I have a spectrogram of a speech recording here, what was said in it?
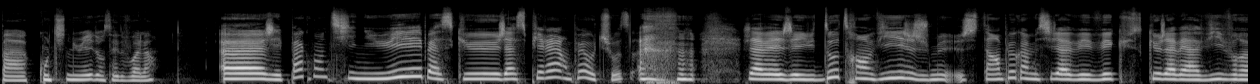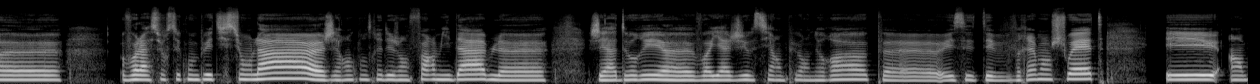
pas continué dans cette voie-là? Euh, j'ai pas continué parce que j'aspirais un peu à autre chose. j'avais, j'ai eu d'autres envies. C'était un peu comme si j'avais vécu ce que j'avais à vivre, euh, voilà, sur ces compétitions-là. Euh, j'ai rencontré des gens formidables. J'ai adoré voyager aussi un peu en Europe et c'était vraiment chouette. Et un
